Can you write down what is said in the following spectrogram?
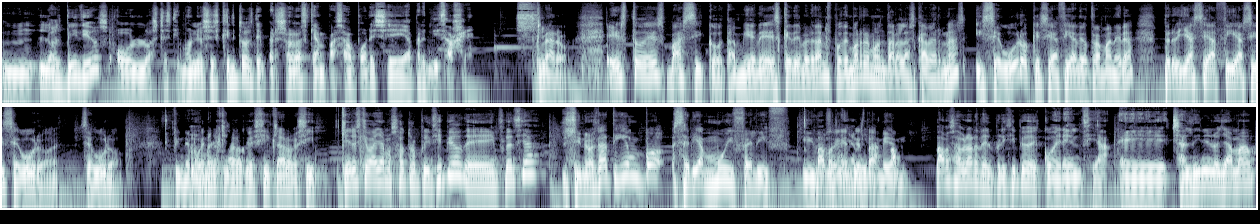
mm, los vídeos o los testimonios escritos de personas que han pasado por ese aprendizaje. Claro, esto es básico también, ¿eh? es que de verdad nos podemos remontar a las cavernas y seguro que se hacía de otra manera, pero ya se hacía así seguro, ¿eh? seguro. Fin de claro que sí, claro que sí. ¿Quieres que vayamos a otro principio de influencia? Si nos da tiempo, sería muy feliz. Y Vamos los oyentes también. Vamos a hablar del principio de coherencia. Eh, Cialdini lo llama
